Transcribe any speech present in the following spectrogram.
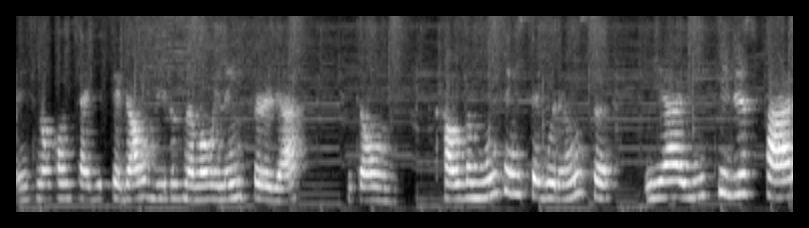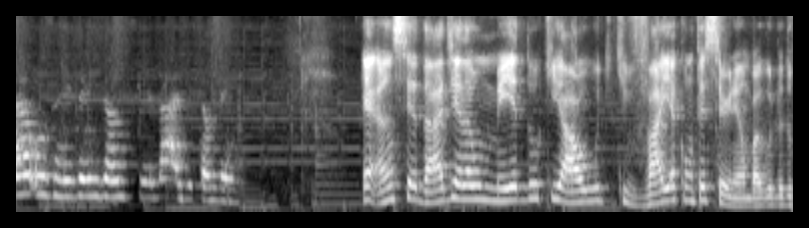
A gente não consegue pegar o vírus na mão e nem enxergar. Então, causa muita insegurança e é aí que dispara os níveis de ansiedade também. É, a ansiedade é um medo que algo que vai acontecer, né? É um bagulho do.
